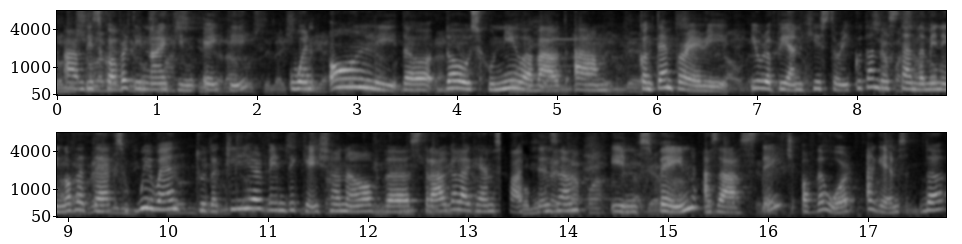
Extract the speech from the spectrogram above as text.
um, discovered in 1980, when only the, those who knew about um, contemporary European history could understand the meaning of the text, we went to the clear vindication of the struggle against fascism in Spain as a stage of the war against the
